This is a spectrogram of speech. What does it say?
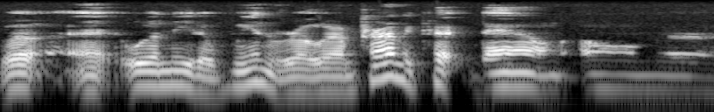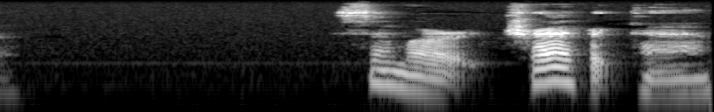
Well, uh, we'll need a wind roller. I'm trying to cut down on uh, similar traffic time.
